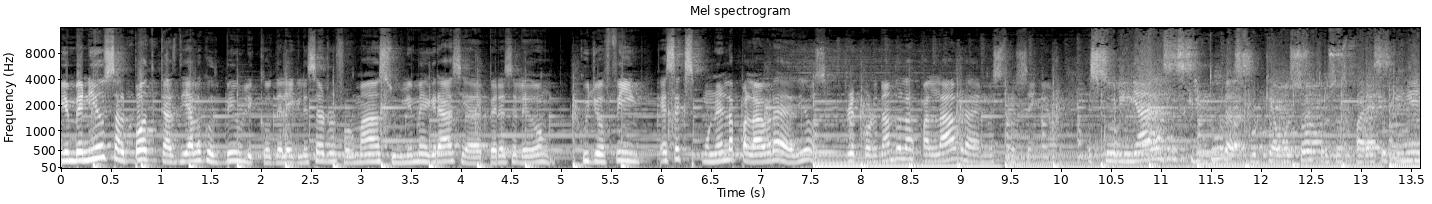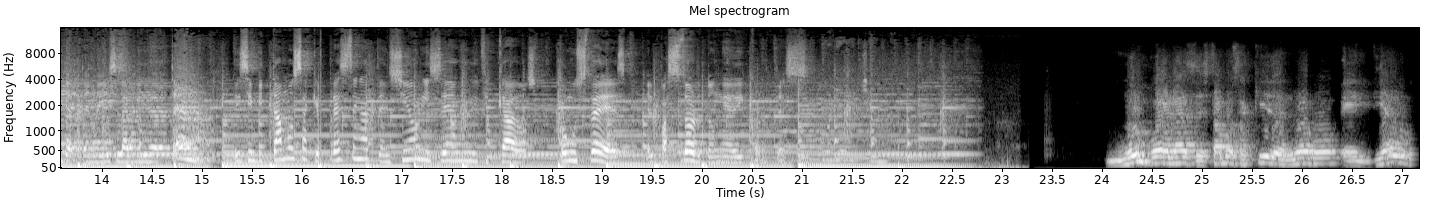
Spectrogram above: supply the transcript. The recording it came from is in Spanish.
Bienvenidos al podcast Diálogos Bíblicos de la Iglesia Reformada Sublime Gracia de Pérez Celedón, cuyo fin es exponer la palabra de Dios, recordando la palabra de nuestro Señor. Escudriñad las Escrituras, porque a vosotros os parece que en ella tenéis la vida eterna. Les invitamos a que presten atención y sean edificados. Con ustedes, el pastor Don Eddie Cortés. Muy buenas, estamos aquí de nuevo en Diálogos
